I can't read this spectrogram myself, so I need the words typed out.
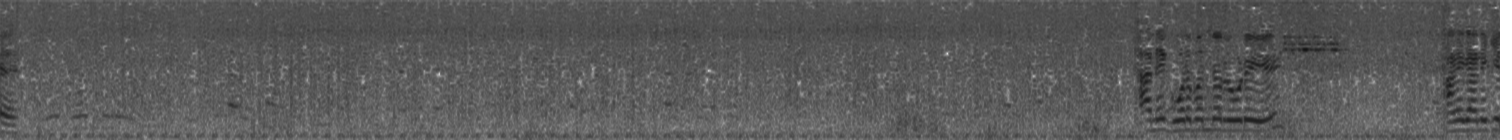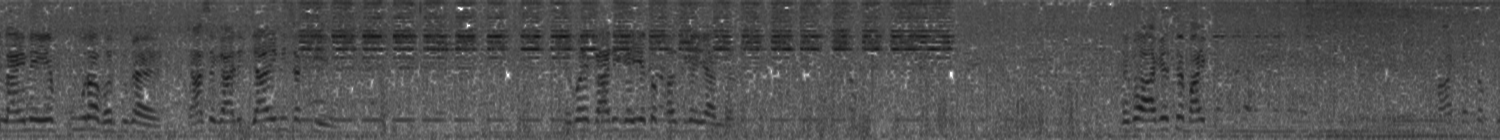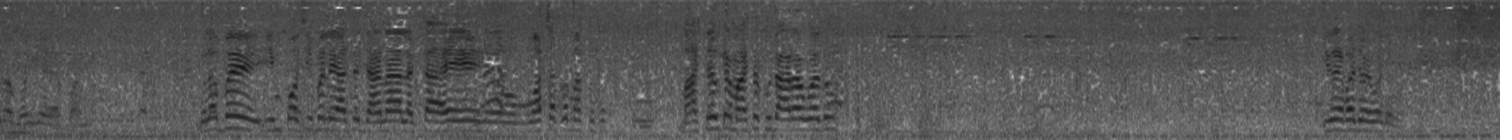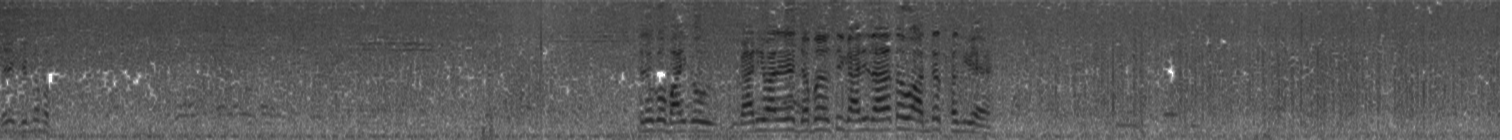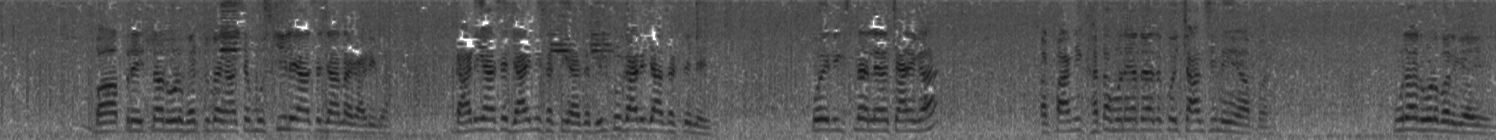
थाने Ghodbunder road है ये। थाने जाने की लाइन है, ये पूरा भर चुका है। यहाँ से गाड़ी जा ही नहीं सकती है। देखो, एक गाड़ी गई है तो फंस गई है अंदर। देखो, आगे से बाइक हाथ तो पूरा भर गया है पानी गुलाब भाई इम्पॉसिबल है यहाँ से जाना लगता है। व्हाट्सएप का मास्टर को मास्टर क्या? मास्टर खुद आ रहा होगा तो। इधर बजो बजो गिरना मत देखो भाई को गाड़ी वाले ने ज़बरदस्ती गाड़ी डाला था वो अंदर फंस गया है। बाप रे, इतना रोड भर चुका है, यहाँ से मुश्किल है यहाँ से जाना गाड़ी का। गाड़ी यहाँ से जा ही नहीं सकती यहाँ से, बिल्कुल गाड़ी जा सकती नहीं। कोई रिक्स ना लेना चाहेगा, और पानी खत्म होने का तो ऐसा कोई चांस ही नहीं है यहाँ पर। पूरा रोड भर गया ये।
